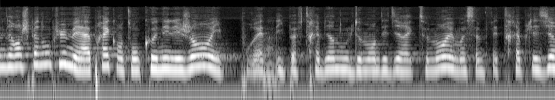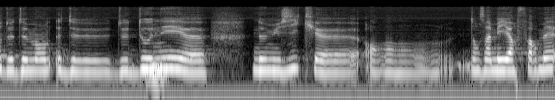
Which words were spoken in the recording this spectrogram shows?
me dérange pas non plus, mais après, quand on connaît les gens, ils, pourraient, Ouais. ils peuvent très bien nous le demander directement. Et moi, ça me fait très plaisir de, deman- de, de donner euh, nos musiques euh, en, dans, un meilleur format,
